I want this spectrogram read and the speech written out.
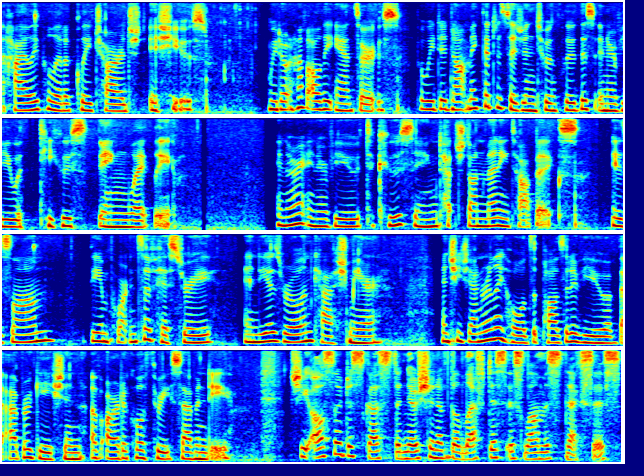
highly politically charged issues? We don't have all the answers, but we did not make the decision to include this interview with Tiku Singh lightly. In our interview, Tiku Singh touched on many topics Islam, the importance of history, India's role in Kashmir, and she generally holds a positive view of the abrogation of Article 370. She also discussed the notion of the leftist Islamist nexus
